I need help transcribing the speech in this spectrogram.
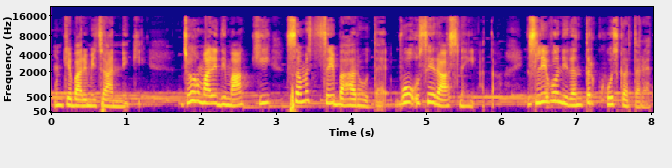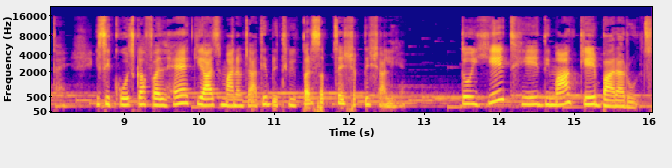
उनके बारे में जानने की। जो हमारे दिमाग की समझ से बाहर होता है, वो उसे रास नहीं आता, इसलिए वो निरंतर खोज करता रहता है। इसी खोज का फल है कि आज मानव जाति पृथ्वी पर सबसे शक्तिशाली है। तो ये थे दिमाग के बारह रूल्स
